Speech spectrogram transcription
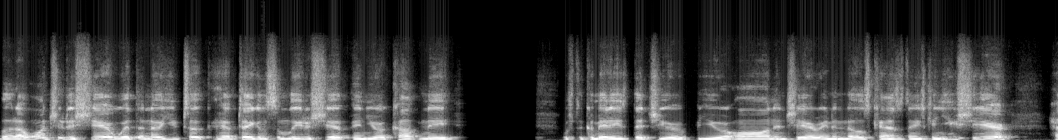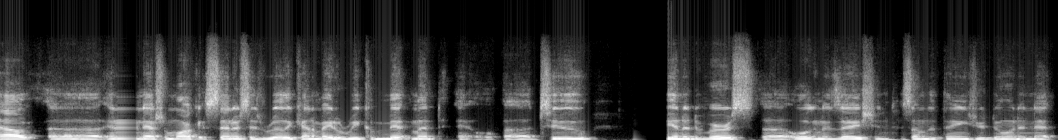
but I want you to share with. I know you took have taken some leadership in your company with the committees that you're you're on and chairing and those kinds of things. Can you share? how uh, International Market Centers has really kind of made a recommitment uh, to being a diverse uh, organization, some of the things you're doing in that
